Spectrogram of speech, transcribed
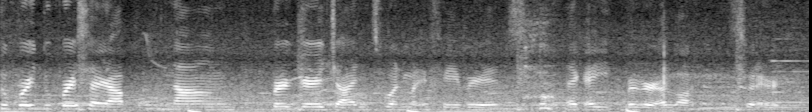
Super duper sarap ng burger dyan. It's one of my favorites. Like, I eat burger a lot. I swear.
